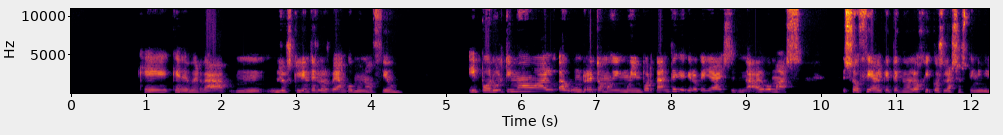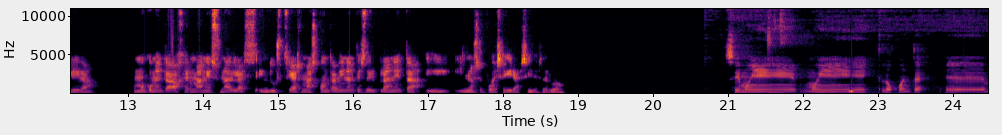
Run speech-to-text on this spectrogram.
que, que de verdad mm, los clientes los vean como una opción. Y por último, un reto muy, muy importante, que creo que ya es algo más social que tecnológico, es la sostenibilidad. Como comentaba Germán, es una de las industrias más contaminantes del planeta y, no se puede seguir así, desde luego. Sí, muy, muy elocuente. Eh,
